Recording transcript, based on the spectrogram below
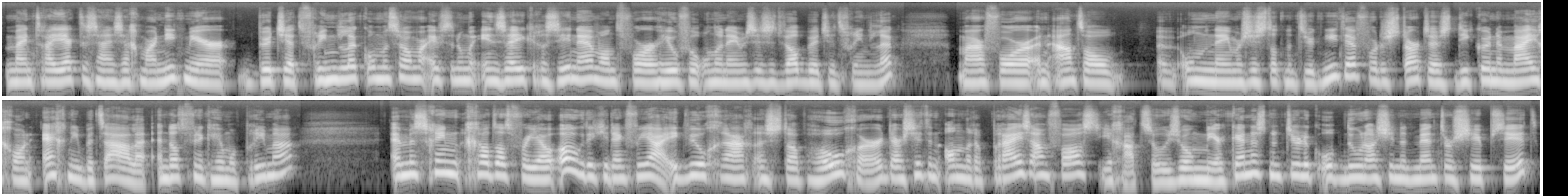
Mijn trajecten zijn zeg maar niet meer budgetvriendelijk, om het zo maar even te noemen, in zekere zin. Hè? Want voor heel veel ondernemers is het wel budgetvriendelijk. Maar voor een aantal eh, ondernemers is dat natuurlijk niet. Hè? Voor de starters, die kunnen mij gewoon echt niet betalen. En dat vind ik helemaal prima. En misschien geldt dat voor jou ook, dat je denkt van ja, ik wil graag een stap hoger. Daar zit een andere prijs aan vast. Je gaat sowieso meer kennis natuurlijk opdoen als je in het mentorship zit.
